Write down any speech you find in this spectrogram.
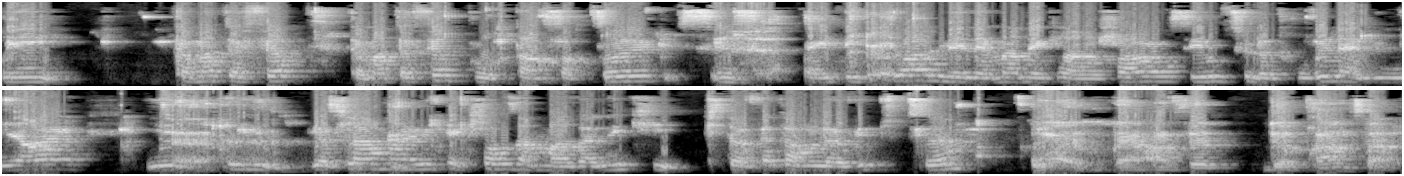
Mais comment t'as fait? Comment t'as fait pour t'en sortir? C'est- Ça a été quoi l'élément déclencheur? C'est où tu l'as trouvé la lumière? Il y, a, il y a clairement eu quelque chose à un moment donné qui, qui t'a fait enlever tout ça? Ouais, ben en fait, de prendre ça,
